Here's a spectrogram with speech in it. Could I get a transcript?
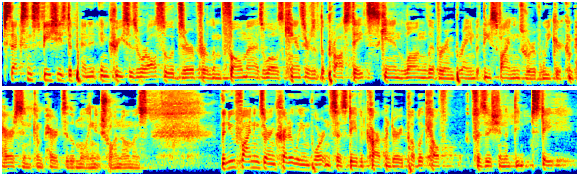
Sex and species-dependent increases were also observed for lymphoma as well as cancers of the prostate, skin, lung, liver, and brain, but these findings were of weaker comparison compared to the malignant schwannomas. The new findings are incredibly important, says David Carpenter, a public health physician at the State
